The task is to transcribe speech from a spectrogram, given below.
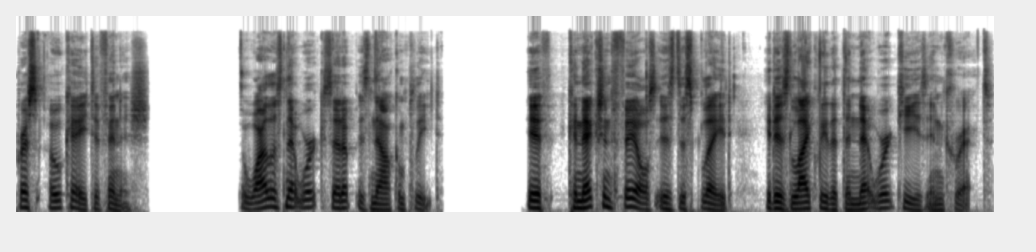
Press OK to finish. The wireless network setup is now complete. If connection fails is displayed, it is likely that the network key is incorrect.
